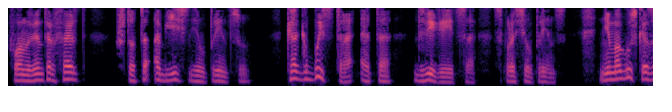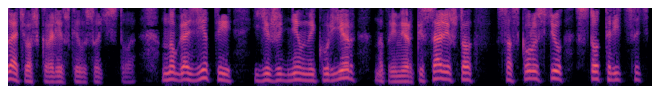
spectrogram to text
Фон Винтерфельд что-то объяснил принцу. «Как быстро это двигается?» — спросил принц. «Не могу сказать, ваше королевское высочество, но газеты «Ежедневный курьер», например, писали, что со скоростью 130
